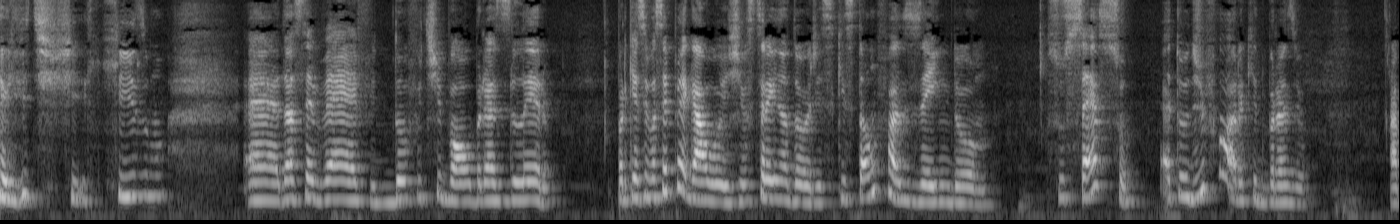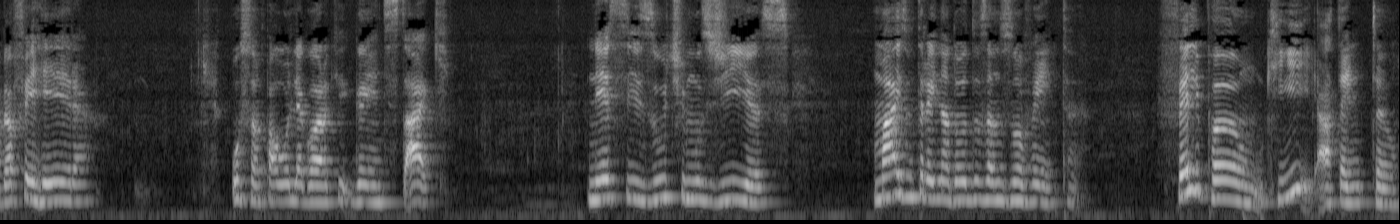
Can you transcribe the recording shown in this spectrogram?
elitismo é, da CBF, do futebol brasileiro. Porque se você pegar hoje os treinadores que estão fazendo sucesso, é tudo de fora aqui do Brasil. Abel Ferreira, o São Paulo agora que ganha destaque. Nesses últimos dias, mais um treinador dos anos 90, Felipão, que até então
